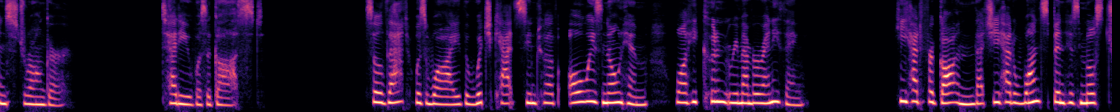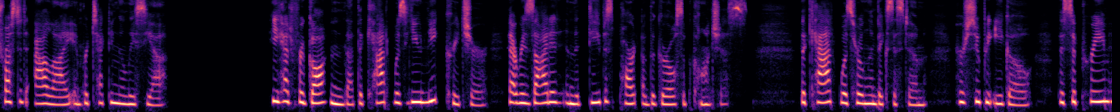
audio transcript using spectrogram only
and stronger. Teddy was aghast. So that was why the witch cat seemed to have always known him while he couldn't remember anything. He had forgotten that she had once been his most trusted ally in protecting Alicia. He had forgotten that the cat was a unique creature that resided in the deepest part of the girl's subconscious. The cat was her limbic system, her superego, the supreme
